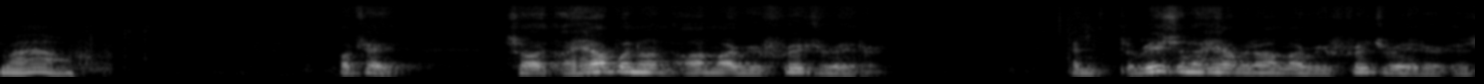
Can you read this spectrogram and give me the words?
wow Okay, so I have one on, on my refrigerator. And the reason I have it on my refrigerator is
